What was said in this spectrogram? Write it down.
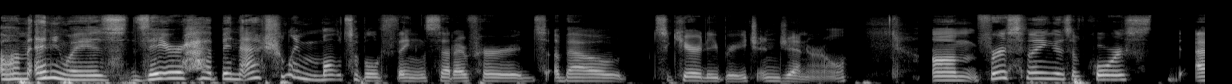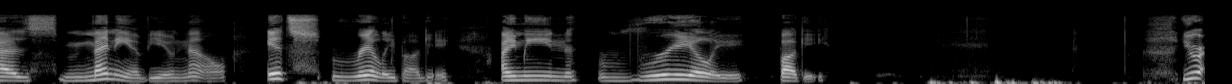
Um, anyways, there have been actually multiple things that I've heard about security breach in general. Um, first thing is, of course, as many of you know, it's really buggy. I mean, really buggy. You're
